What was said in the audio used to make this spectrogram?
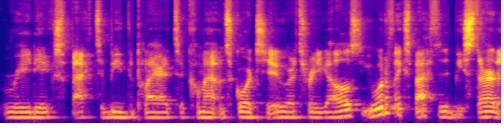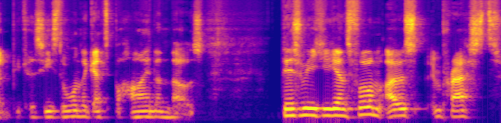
really expect to be the player to come out and score two or three goals, you would have expected it to be Sterling because he's the one that gets behind on those. This week against Fulham, I was impressed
